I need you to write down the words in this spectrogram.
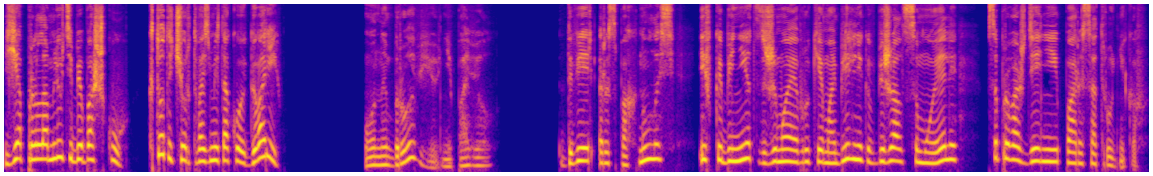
«Я проломлю тебе башку! Кто ты, черт возьми, такой? Говори!» Он и бровью не повел. Дверь распахнулась, и в кабинет, сжимая в руке мобильник, вбежал Самуэли в сопровождении пары сотрудников.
